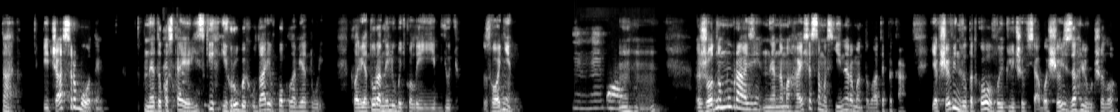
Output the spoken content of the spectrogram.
Так, під час роботи не допускає різких і грубих ударів по клавіатурі. Клавіатура не любить, коли її б'ють. Згодні? Так. Угу. Жодному в разі не намагайся самостійно ремонтувати ПК. Якщо він випадково виключився або щось заглючило,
